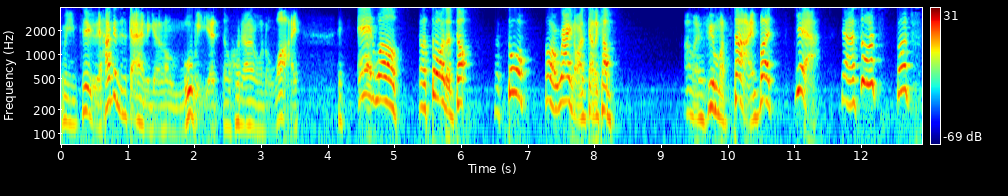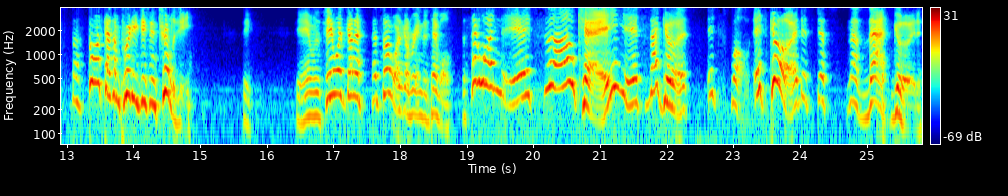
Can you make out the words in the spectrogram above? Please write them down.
mean, seriously, how can this guy have get a whole movie yet? I don't know why. And, well, uh, Thor the Dark... Uh, Thor... Thor Ragnarok is going to come in a few months' time, but yeah. Yeah, Thor's... Thor's, Thor's got some pretty decent trilogy. Yeah, we'll see what's gonna. That's not what's gonna bring to the table. The second one, it's okay. It's not good. It's well, it's good. It's just not that good.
